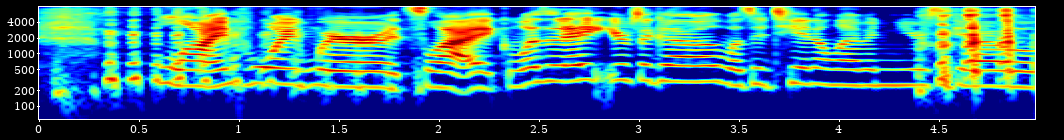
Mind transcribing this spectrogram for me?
line point where it's like, was it eight years ago? Was it 10, 11 years ago?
